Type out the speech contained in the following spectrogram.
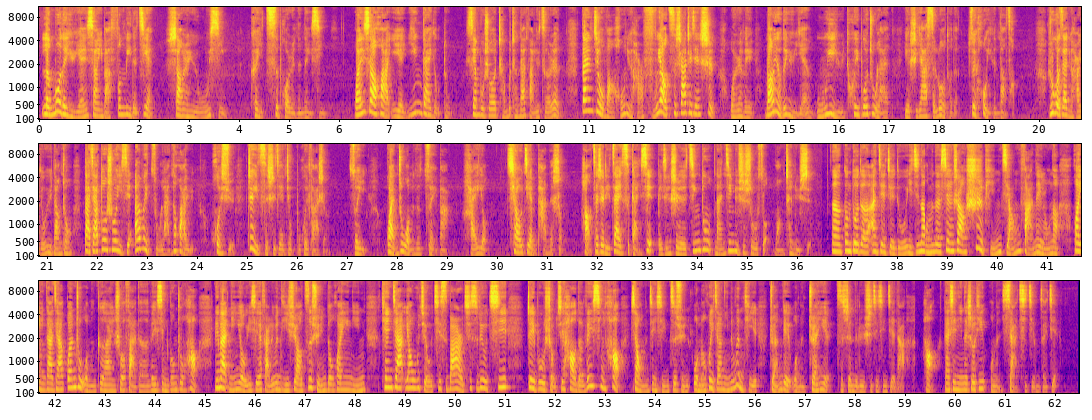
冷漠的语言像一把锋利的剑，伤人于无形。可以刺破人的内心，玩笑话也应该有度。先不说承不承担法律责任，单就网红女孩服药自杀这件事，我认为网友的语言无异于推波助澜，也是压死骆驼的最后一根稻草。如果在女孩犹豫当中，大家多说一些安慰阻拦的话语，或许这一次事件就不会发生。所以，管住我们的嘴巴，还有敲键盘的手。好，在这里再一次感谢北京市京都南京律师事务所王琛律师。那更多的案件解读以及呢我们的线上视频讲法内容呢，欢迎大家关注我们个案说法的微信公众号。另外，您有一些法律问题需要咨询，都欢迎您添加幺五九七四八二七四六七这部手机号的微信号向我们进行咨询，我们会将您的问题转给我们专业资深的律师进行解答。好，感谢您的收听，我们下期节目再见。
